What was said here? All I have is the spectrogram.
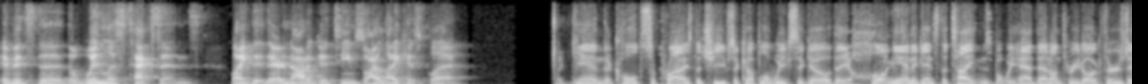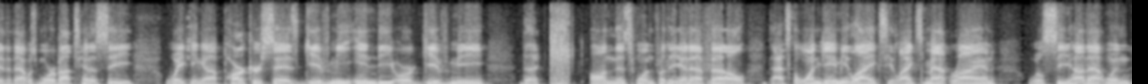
if it's the the winless Texans. Like they're not a good team, so I like his play. Again, the Colts surprised the Chiefs a couple of weeks ago. They hung in against the Titans, but we had that on Three Dog Thursday that that was more about Tennessee waking up. Parker says, "Give me Indy or give me the on this one for the NFL." That's the one game he likes. He likes Matt Ryan. We'll see how that one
